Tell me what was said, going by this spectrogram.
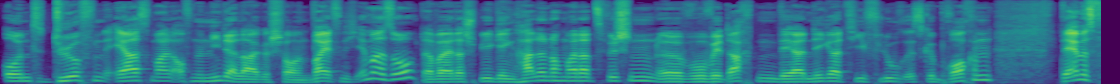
und dürfen erstmal auf eine Niederlage schauen. War jetzt nicht immer so, da war ja das Spiel gegen Halle nochmal dazwischen, äh, wo wir dachten, der Negativfluch ist gebrochen. Der MSV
